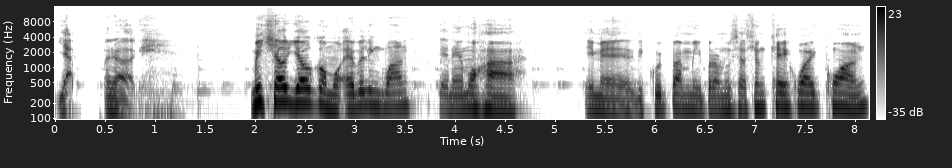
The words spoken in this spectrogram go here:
Ya, mira aquí. Michelle Joe como Evelyn Wong. Tenemos a, y me disculpan mi pronunciación, KY Kwan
